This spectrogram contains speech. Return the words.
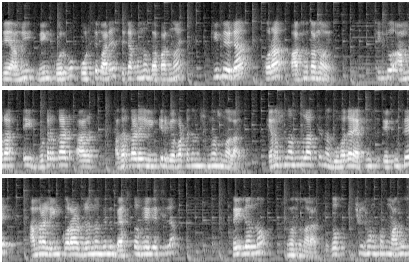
যে আমি লিঙ্ক করব, করতে পারে, সেটা কোনো ব্যাপার নয়। কিন্তু এটা করা বাধ্যতা নয়। কিন্তু আমরা এই ভোটার কার্ড আর আধার কার্ডের লিঙ্কের ব্যাপারটা যেন শোনা শোনা লাগছে কেন শোনা শোনা লাগছে না? দু হাজার একুশ, একুশে আমরা লিঙ্ক করার জন্য কিন্তু ব্যস্ত হয়ে গেছিলাম। সেই জন্য শোনা শোনা লাগছে। তো কিছু সংখ্যক মানুষ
